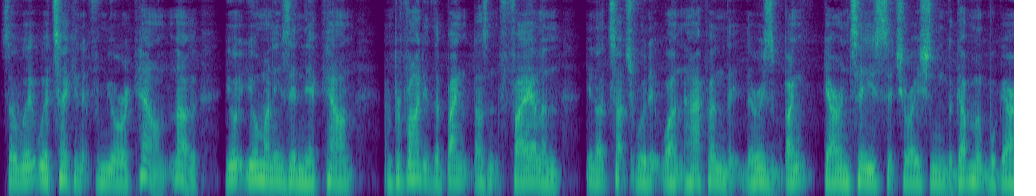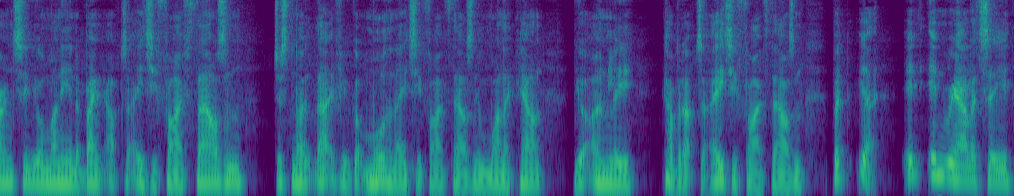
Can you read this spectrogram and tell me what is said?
so we're, we're taking it from your account. No your your money's in the account. And provided the bank doesn't fail and you know touch wood it won't happen there is bank guarantee situation. The government will guarantee your money in a bank up to 85000 just note that if you've got more than 85000 in one account you're only covered up to 85000 but yeah in in reality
